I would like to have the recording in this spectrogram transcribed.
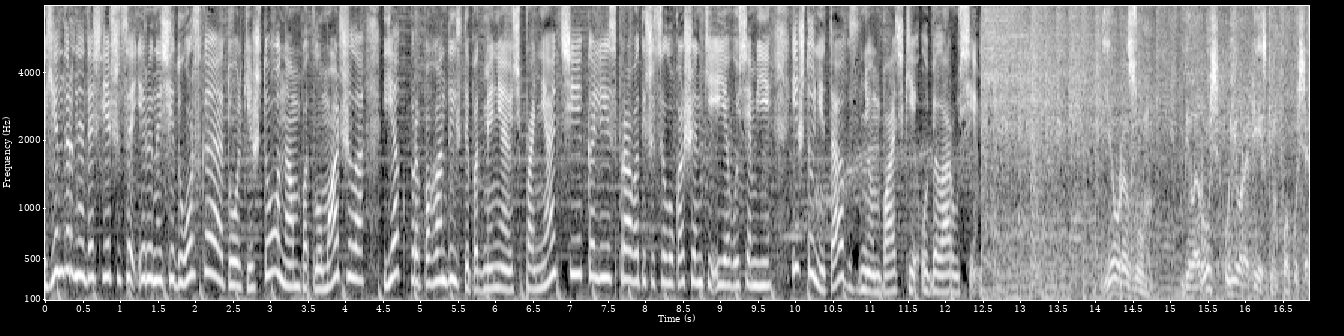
гендерная даследчыца Ірына сідорская толькі што нам патлумачыла як прапагандысты падмяняюць паняцці калі справа тычыцца лукашэнкі і яго сям'і і што не так з днём бацькі ў беларусі еўразум Беларусь у еўрапейскім фокусе.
